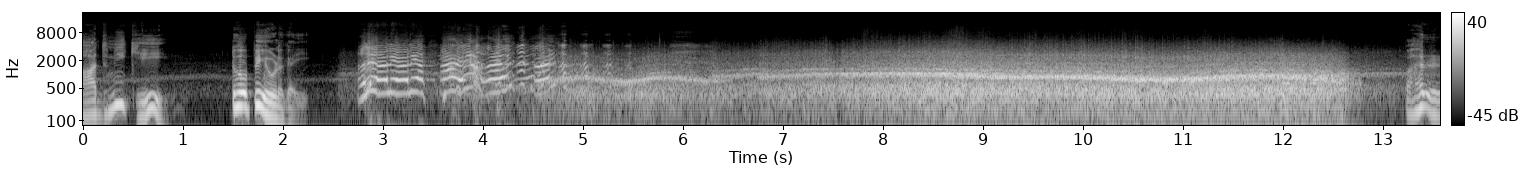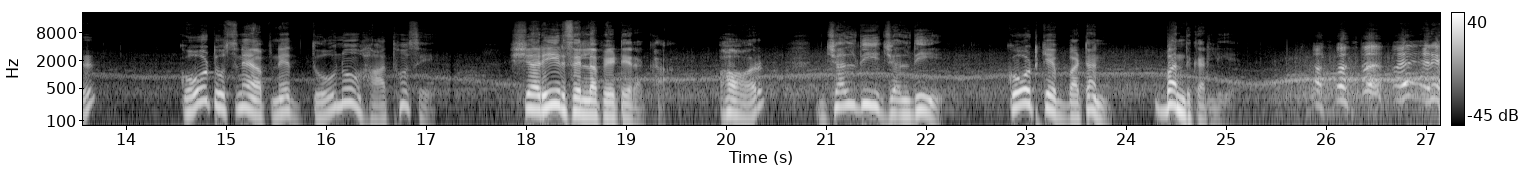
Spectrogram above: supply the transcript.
आदमी की टोपी उड़ गई अरे अरे अरे। पर कोट उसने अपने दोनों हाथों से शरीर से लपेटे रखा और जल्दी जल्दी कोट के बटन बंद कर लिए अरे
